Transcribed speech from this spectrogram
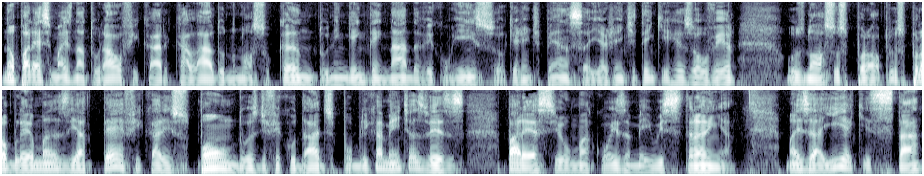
não parece mais natural ficar calado no nosso canto, ninguém tem nada a ver com isso, o que a gente pensa, e a gente tem que resolver os nossos próprios problemas e até ficar expondo as dificuldades publicamente, às vezes parece uma coisa meio estranha. Mas aí é que está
